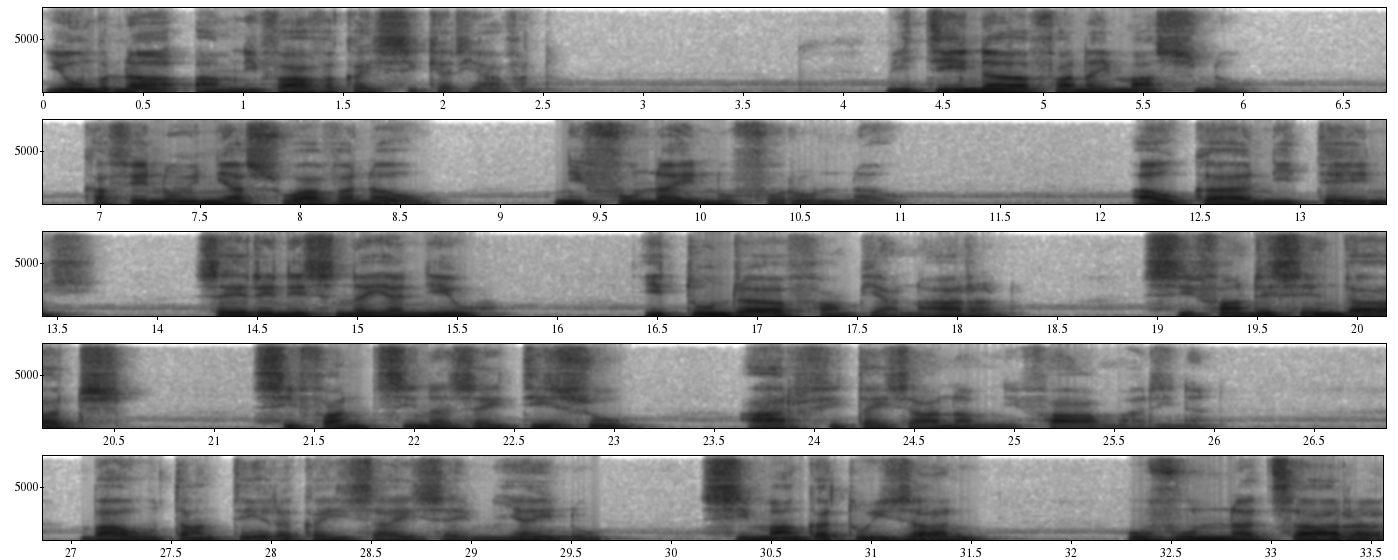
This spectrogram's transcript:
Hiombona amin'ny vavaka isika ry havana. Midina Fanahy Masina o, ka fenoy ny hasoavanao ny fonay noforonina o. Aoka ny teny izay renesinay anio hitondra fampianarana sy fandresen-dahatra sy fanitsiana izay diso ary fitaizana amin'ny fahamarinana. mba ho tanteraka izahay izay mihaino sy mankato izany ho vonona tsara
